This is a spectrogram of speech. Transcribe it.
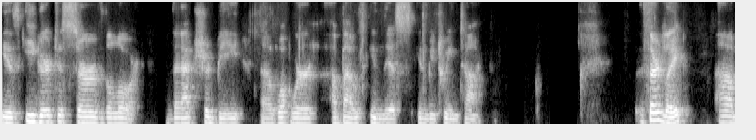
is eager to serve the Lord. That should be uh, what we're about in this in between time. Thirdly, uh,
